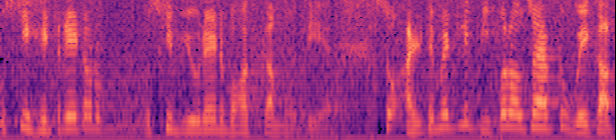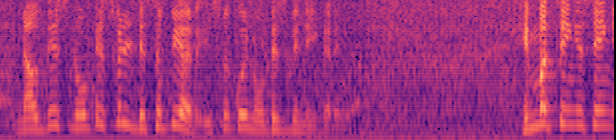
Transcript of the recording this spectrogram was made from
उसकी hit rate और उसकी view rate बहुत कम होती है so ultimately people also have to wake up now this notice will disappear इसमें कोई notice भी नहीं करेगा Himmat Singh is saying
